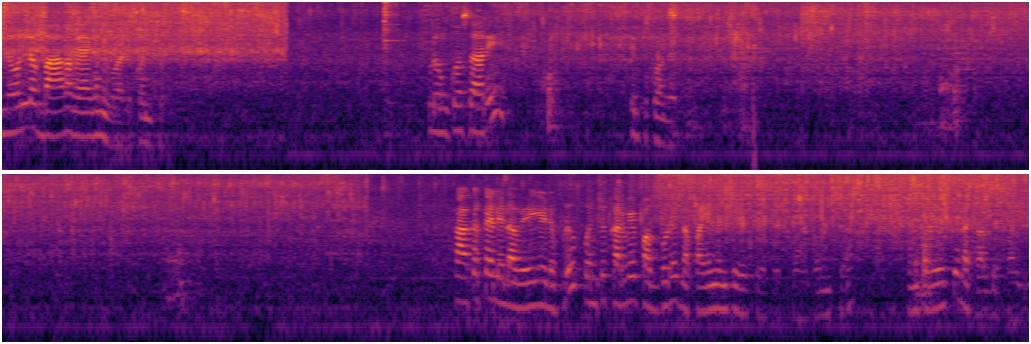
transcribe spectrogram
ఈ నూనెలో బాగా వేగనివ్వాలి కొంచెం. ఇప్పుడు ఇంకోసారి తిప్పుకోండి. కాకరకాయలు ఇలా వేగేటప్పుడు కొంచెం కరివేపాకు కూడా ఇలా పైనుంచి వేసి వేసేసుకోండి కొంచెం ఇంత వేసి ఇలా కలిపిస్తాను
